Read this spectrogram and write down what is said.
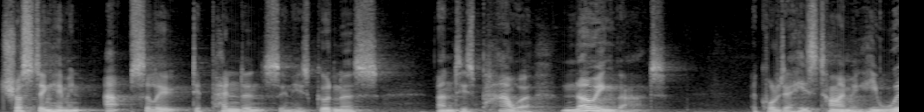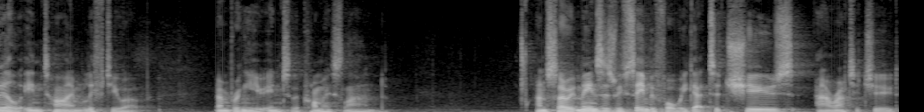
trusting Him in absolute dependence, in His goodness and His power, knowing that, according to His timing, He will in time lift you up and bring you into the promised land. And so it means, as we've seen before, we get to choose our attitude.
